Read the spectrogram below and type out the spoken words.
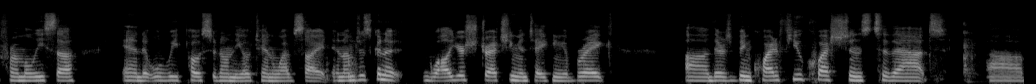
from Elisa and it will be posted on the OTAN website. And I'm just gonna, while you're stretching and taking a break, uh, there's been quite a few questions to that. Uh,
